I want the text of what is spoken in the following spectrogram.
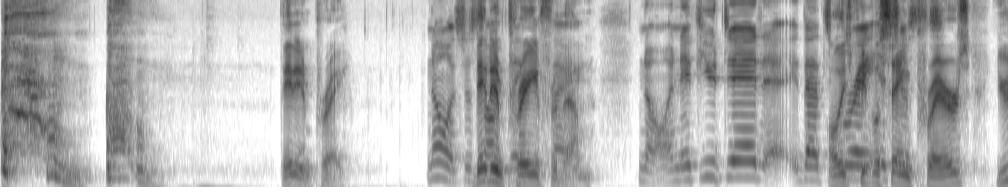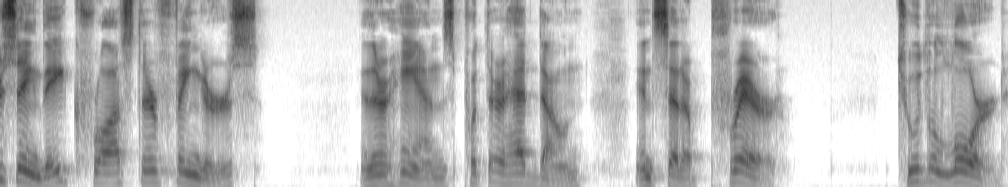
they didn't pray. No, it's just They didn't pray for say. them. No, and if you did, eh, that's All these great. people It's saying just- prayers. You're saying they crossed their fingers and their hands, put their head down, and said a prayer to the Lord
